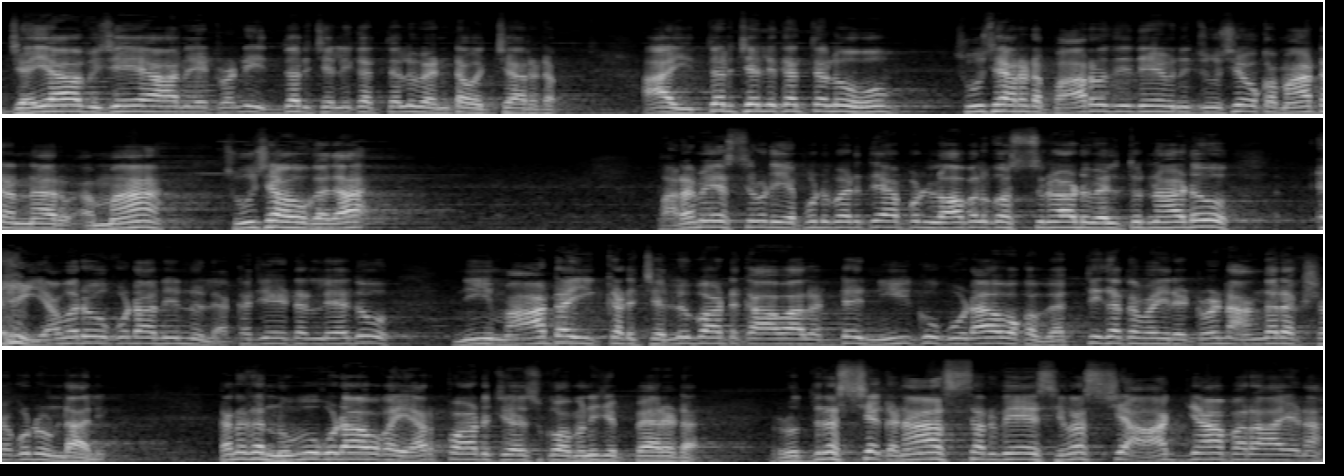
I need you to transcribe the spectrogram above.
జయ విజయ అనేటువంటి ఇద్దరు చెలికత్తెలు వెంట వచ్చారట. ఆ ఇద్దరు చెలికత్తెలు చూశారట పార్వతీదేవిని చూసి ఒక మాట అన్నారు అమ్మా చూశావు కదా? పరమేశ్వరుడు ఎప్పుడు పడితే అప్పుడు లోపలికి వస్తున్నాడు వెళ్తున్నాడు. ఎవరూ కూడా నిన్ను లెక్క చేయటం లేదు. నీ మాట ఇక్కడ చెల్లుబాటు కావాలంటే నీకు కూడా ఒక వ్యక్తిగతమైనటువంటి అంగరక్షకుడు ఉండాలి. కనుక నువ్వు కూడా ఒక ఏర్పాటు చేసుకోమని చెప్పారట. రుద్రస్య గణాసర్వే శివస్య ఆజ్ఞాపరాయణ.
